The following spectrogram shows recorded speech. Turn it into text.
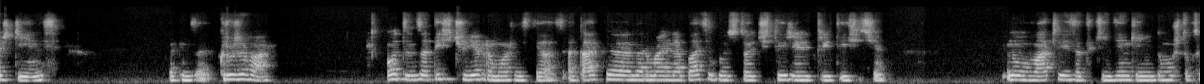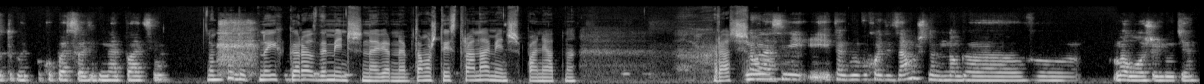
jeans, как называется, кружева. Вот за тысячу евро можно сделать. А так э, нормальное платье будет стоить 4 или 3 тысячи. Ну, в Латвии за такие деньги я не думаю, что кто-то будет покупать свадебное платье. Ну, будут, но их гораздо меньше, наверное, потому что и страна меньше, понятно. Хорошо. Ну, у нас и, и как бы выходят замуж намного в, моложе люди.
